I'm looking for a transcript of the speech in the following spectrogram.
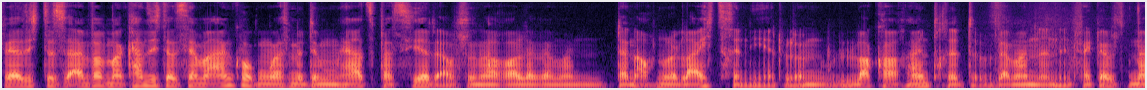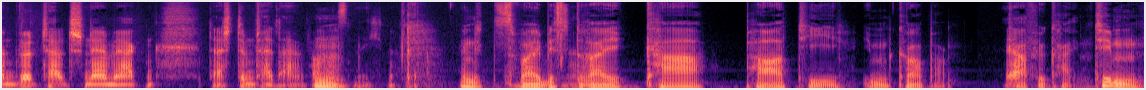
wer sich das einfach, man kann sich das ja mal angucken, was mit dem Herz passiert auf so einer Rolle, wenn man dann auch nur leicht trainiert oder locker reintritt, wenn man einen Infekt hat. Man wird halt schnell merken, da stimmt halt einfach hm. was nicht. Ne? Eine 2 bis 3 K Party im Körper. Ja. für kein. Tim,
